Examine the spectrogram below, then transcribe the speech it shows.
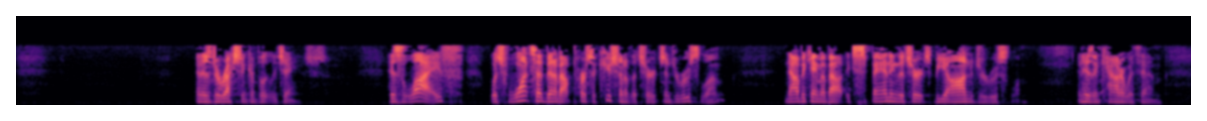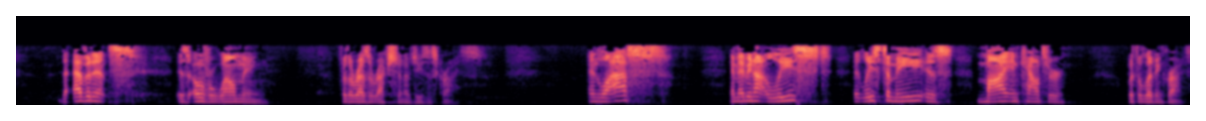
and his direction completely changed. His life, which once had been about persecution of the church in Jerusalem, now became about expanding the church beyond Jerusalem and his encounter with him. The evidence is overwhelming for the resurrection of Jesus Christ. And last, and maybe not least, at least to me, is my encounter with the living Christ.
